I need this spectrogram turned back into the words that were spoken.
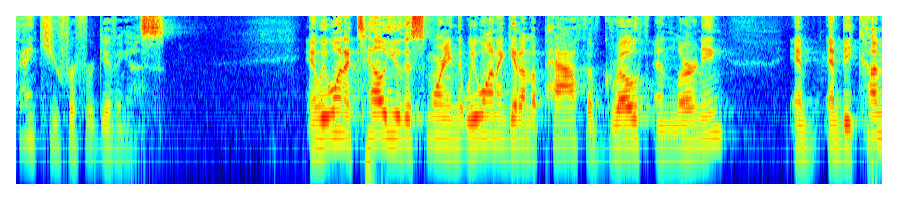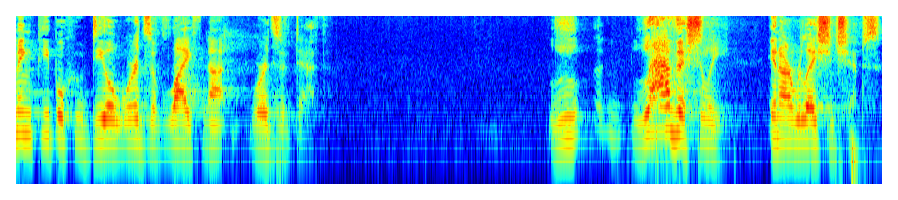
Thank you for forgiving us. And we want to tell you this morning that we want to get on the path of growth and learning and, and becoming people who deal words of life, not words of death. L- lavishly in our relationships,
